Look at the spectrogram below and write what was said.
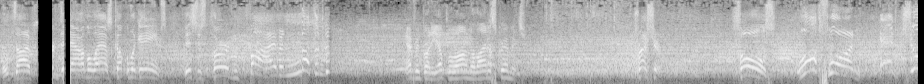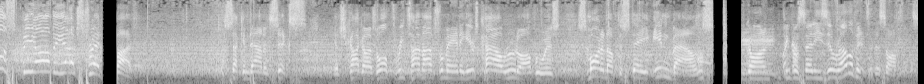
He'll dive down the last couple of games. This is third and five and nothing to Everybody up along the line of scrimmage. Pressure. Foles lofts one and just beyond the outstretched five. Second down and six. And Chicago has all three timeouts remaining. Here's Kyle Rudolph, who is smart enough to stay inbounds. Gone. People said he's irrelevant to this offense.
